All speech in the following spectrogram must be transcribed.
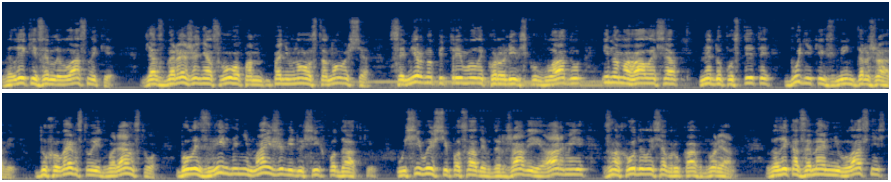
Великі землевласники для збереження свого пан- панівного становища всемірно підтримували королівську владу і намагалися не допустити будь-яких змін державі. Духовенство і дворянство були звільнені майже від усіх податків. Усі вищі посади в державі і армії знаходилися в руках дворян. Велика земельна власність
